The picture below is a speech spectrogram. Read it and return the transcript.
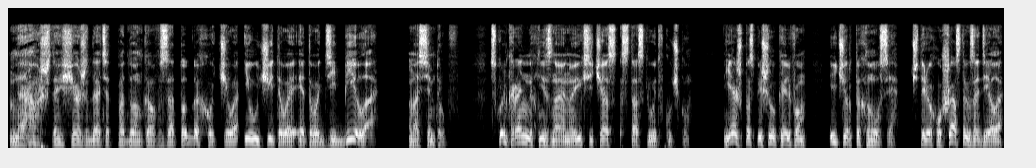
Да что еще ожидать от подонков, зато доходчиво. И учитывая этого дебила, у нас семь трупов. Сколько раненых, не знаю, но их сейчас стаскивают в кучку. Я же поспешил к эльфам и чертыхнулся. Четырех ушастых задело,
